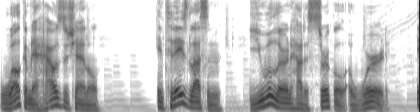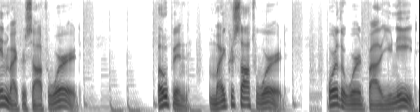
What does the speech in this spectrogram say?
welcome to HOWZA Channel. In today's lesson, you will learn how to circle a word in Microsoft Word. Open Microsoft Word or the Word file you need.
